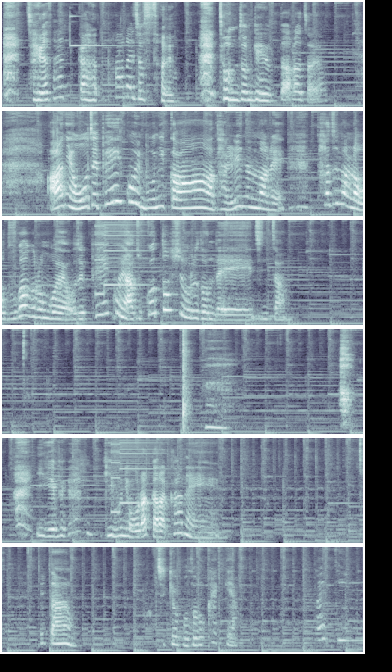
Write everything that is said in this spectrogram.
제가 사니까 파래졌어요. 점점 계속 떨어져요. 아니 어제 페이코인 보니까 달리는 말에 타지 말라고 누가 그런 거예요. 어제 페이코인 아주 끝도 없이 오르던데 진짜. 이게 페- 기분이 오락가락하네. 일단 지켜보도록 할게요. 파이팅!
